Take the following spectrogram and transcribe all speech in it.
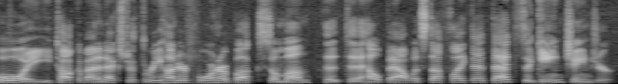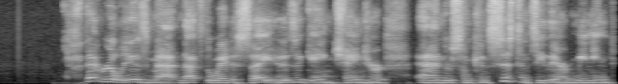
Boy, you talk about an extra 300, 400 bucks a month to, to help out with stuff like that. That's a game changer. That really is, Matt, and that's the way to say it. it is a game changer, and there's some consistency there. Meaning,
